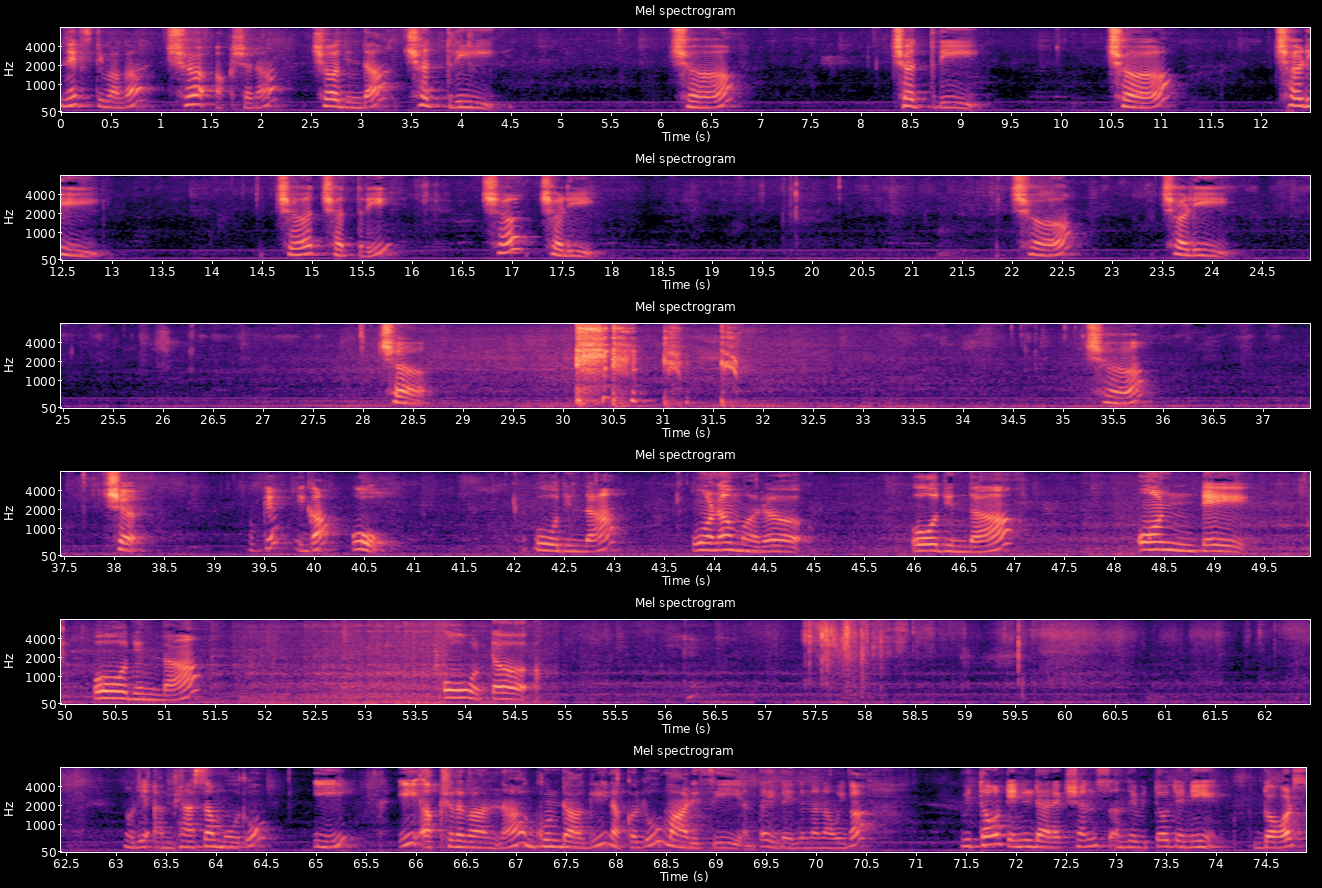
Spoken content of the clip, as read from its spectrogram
ನೆಕ್ಸ್ಟ್ ಇವಾಗ ಛ ಅಕ್ಷರ ಛದಿಂದ ಛತ್ರಿ. ಛ ಛತ್ರಿ ಛ ಛಡಿ ಛ ಛತ್ರಿ ಛ ಛಡಿ ಛ ಛಡಿ ಛ ಛ ಛ ಓಕೆ ಈಗ ಓ ಓದಿಂದ ಒಣಮರ ಓದಿಂದ ಒಂಟೆ ಓದಿಂದ ಓಟ ನೋಡಿ ಅಭ್ಯಾಸ ಮೂರು ಈ ಈ ಅಕ್ಷರಗಳನ್ನು ಗುಂಡಾಗಿ ನಕಲು ಮಾಡಿಸಿ ಅಂತ ಇದೆ. ಇದನ್ನು ನಾವೀಗ ವಿತೌಟ್ ಎನಿ ಡೈರೆಕ್ಷನ್ಸ್ ಅಂದರೆ ವಿತೌಟ್ ಎನಿ ಡಾಟ್ಸ್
